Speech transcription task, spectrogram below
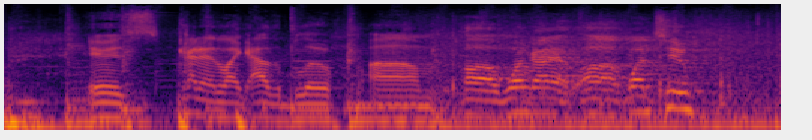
it was kind of like out of the blue. Um, uh, one guy, uh, one, two.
